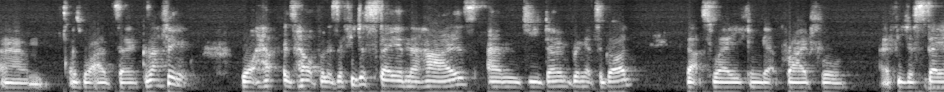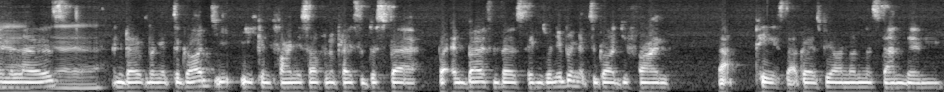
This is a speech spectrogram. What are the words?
Um, is what I'd say. Because I think what is helpful is if you just stay in the highs and you don't bring it to God, that's where you can get prideful. If you just stay yeah, in the lows yeah, yeah. and don't bring it to God, you, you can find yourself in a place of despair. But in both of those things, when you bring it to God, you find that peace that goes beyond understanding,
